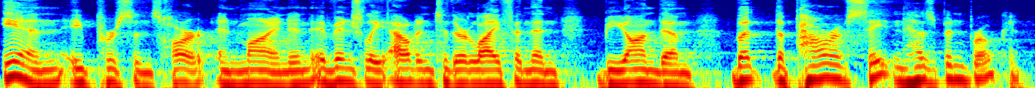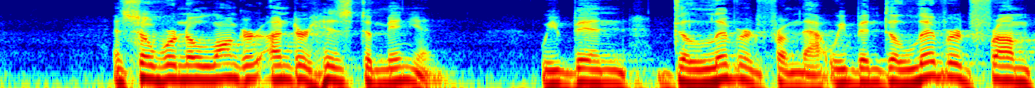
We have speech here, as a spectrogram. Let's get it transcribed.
in a person's heart and mind and eventually out into their life and then beyond them. But the power of Satan has been broken. And so we're no longer under his dominion. We've been delivered from that. We've been delivered from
